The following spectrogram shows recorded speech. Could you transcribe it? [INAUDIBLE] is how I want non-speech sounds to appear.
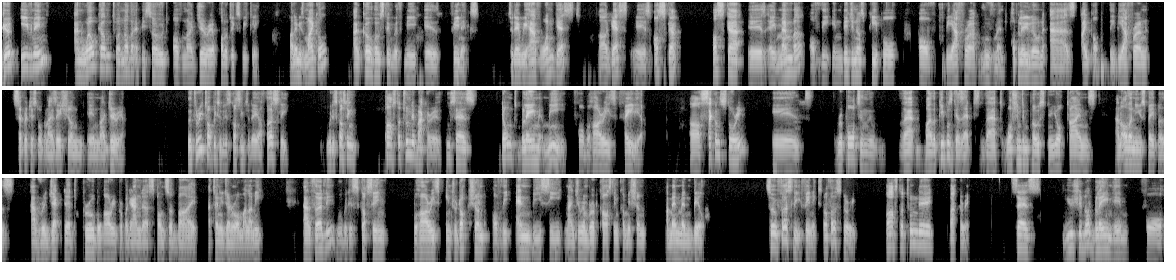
Good evening and welcome to another episode of Nigeria Politics Weekly. My name is Michael and co hosting with me is Phoenix. Today we have one guest. Our guest is Oscar. Oscar is a member of the indigenous people of Biafra movement, popularly known as IPOB, the Biafran separatist organization in Nigeria. The three topics we'll be discussing today are firstly, we're discussing Pastor Tunde Bakare, who says, Don't blame me for Buhari's failure. Our second story is reporting that by the People's Gazette that Washington Post, New York Times, and other newspapers have rejected pro-Buhari propaganda sponsored by Attorney General Malami. And thirdly, we'll be discussing Buhari's introduction of the NBC, Nigerian Broadcasting Commission Amendment Bill. So, firstly, Phoenix, our first story. Pastor Tunde Bakare says you should not blame him for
